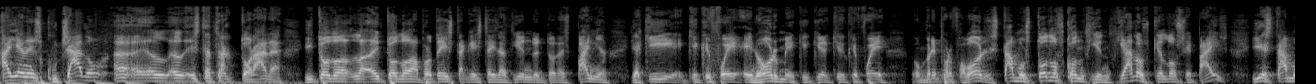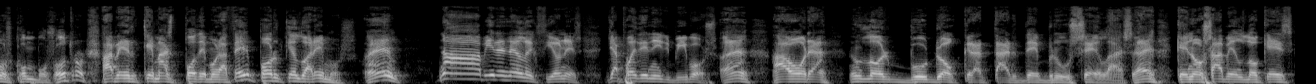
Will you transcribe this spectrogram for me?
hayan escuchado eh, el- el- esta tractorada y, todo la, y toda la protesta que estáis haciendo en toda España. Y aquí, que, que fue enorme, que- que- que fue... Hombre, por favor, estamos todos concienciados, que lo sepáis, y estamos con vosotros a ver qué más podemos hacer, porque lo haremos. ¿eh? No, vienen elecciones, ya pueden ir vivos. ¿eh? Ahora los burócratas de Bruselas, ¿eh? que no saben lo que es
